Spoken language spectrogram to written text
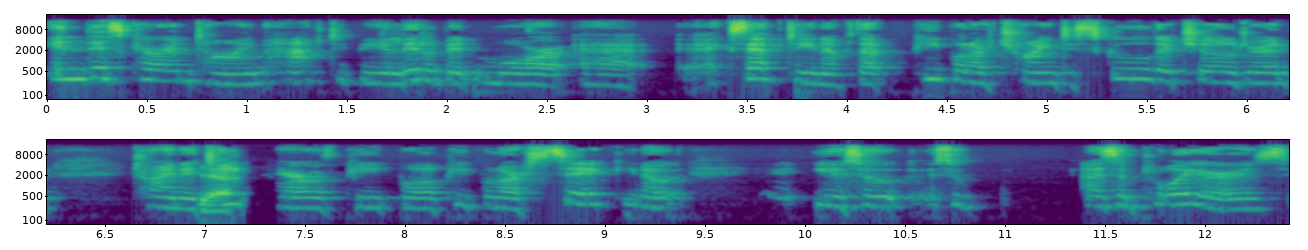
in this current time, have to be a little bit more uh, accepting of that people are trying to school their children, trying to yeah. take care of people. People are sick, you know. You know, so so as employers,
